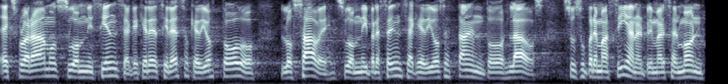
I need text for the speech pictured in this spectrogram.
exploramos su omnisciencia. ¿Qué quiere decir eso? Que Dios todo lo sabe, su omnipresencia, que Dios está en todos lados, su supremacía en el primer sermón.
